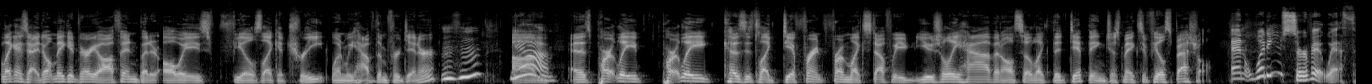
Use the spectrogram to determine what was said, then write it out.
Like I said, I don't make it very often, but it always feels like a treat when we have them for dinner. Mm-hmm. Yeah. Um, and it's partly partly because it's like different from like stuff we usually have, and also like the dipping just makes it feel special. and what do you serve it with?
